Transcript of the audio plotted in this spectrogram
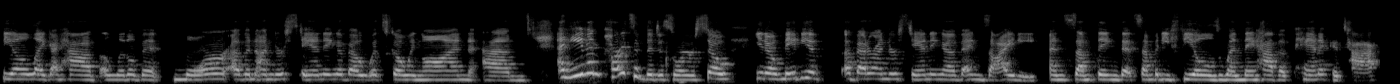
feel like I have a little bit more of an understanding about what's going on um, and even parts of the disorder. So, you know, maybe a, a better understanding of anxiety and something that somebody feels when they have a panic attack.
